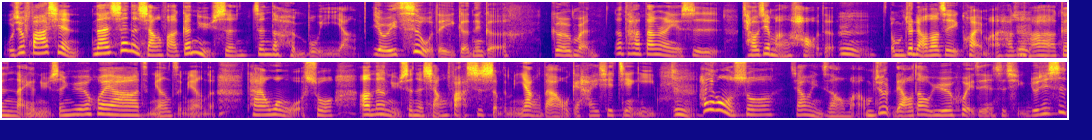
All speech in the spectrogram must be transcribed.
我就发现男生的想法跟女生真的很不一样。有一次，我的一个那个。哥们，那他当然也是条件蛮好的，嗯，我们就聊到这一块嘛。他说他要跟哪个女生约会啊，怎么样怎么样的。他要问我说啊，那个女生的想法是什么样的啊？我给他一些建议。嗯，他就跟我说，嘉伟，你知道吗？我们就聊到约会这件事情，尤其是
